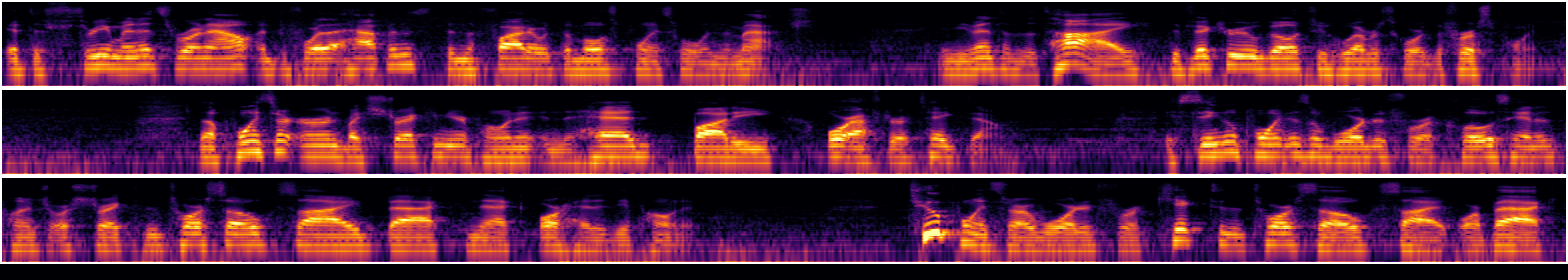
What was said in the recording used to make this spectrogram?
If the three minutes run out and before that happens, then the fighter with the most points will win the match. In the event of the tie, the victory will go to whoever scored the first point. Now points are earned by striking your opponent in the head, body, or after a takedown. A single point is awarded for a close-handed punch or strike to the torso, side, back, neck, or head of the opponent. Two points are awarded for a kick to the torso, side, or back,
